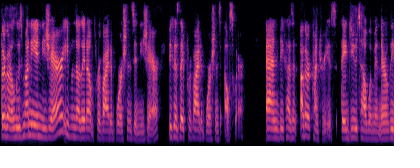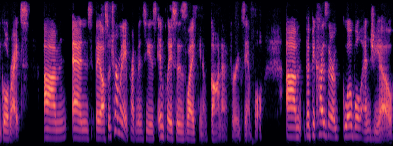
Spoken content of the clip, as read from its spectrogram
They're going to lose money in Niger, even though they don't provide abortions in Niger, because they provide abortions elsewhere. And because in other countries, they do tell women their legal rights. Um, and they also terminate pregnancies in places like, you know, Ghana, for example. Um, but because they're a global NGO,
